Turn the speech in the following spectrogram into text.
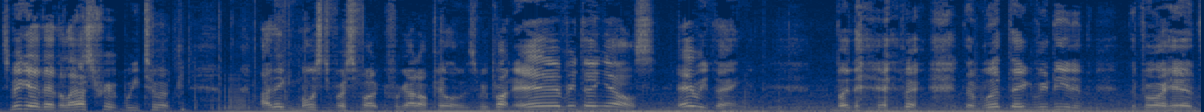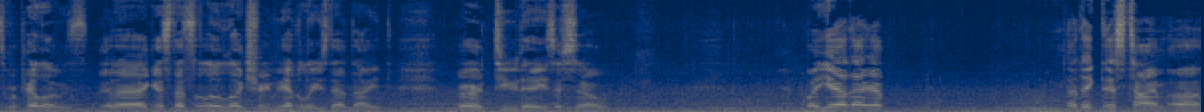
Speaking of that, the last trip we took, I think most of us forgot our pillows. We brought everything else, everything, but the one thing we needed the four heads were pillows. And I guess that's a little luxury we had to lose that night, or two days or so. But yeah, that, I think this time, uh,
